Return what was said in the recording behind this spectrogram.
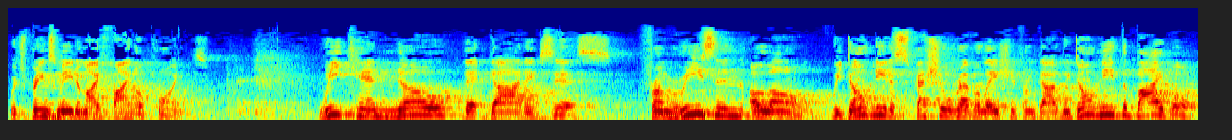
Which brings me to my final point. We can know that God exists from reason alone. We don't need a special revelation from God. We don't need the Bible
